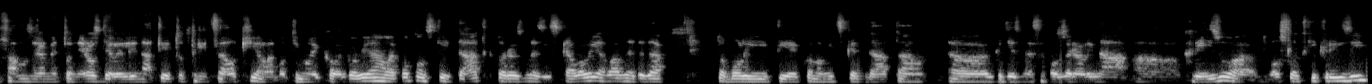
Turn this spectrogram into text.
samozrejme to nerozdelili na tieto tri celky, alebo tí moji kolegovia, ale potom z tých dát, ktoré sme získavali, a hlavne teda to boli tie ekonomické dáta, e, kde sme sa pozerali na krízu a dôsledky krízy,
